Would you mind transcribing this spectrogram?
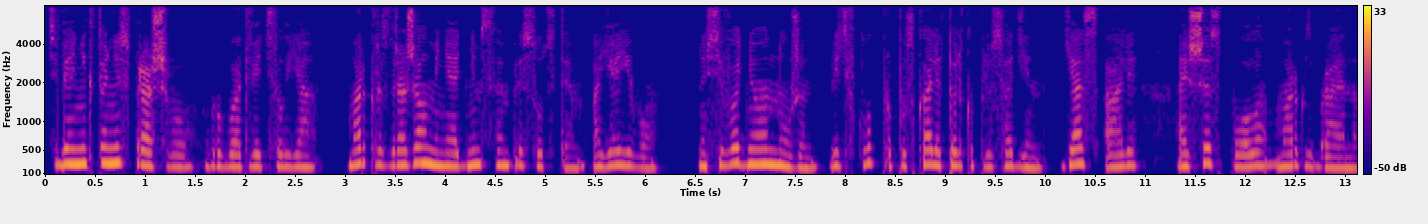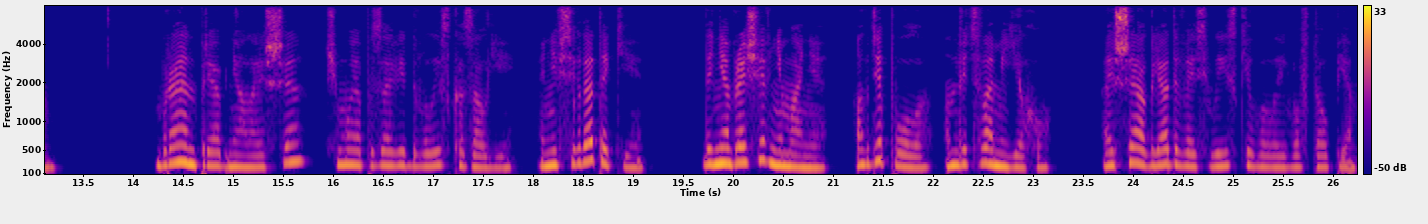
«Тебя никто не спрашивал», — грубо ответил я. Марк раздражал меня одним своим присутствием, а я его. Но сегодня он нужен, ведь в клуб пропускали только плюс один. Я с Али, Айше с Пола, Марк с Брайаном. Брайан приобнял Айше, чему я позавидовала, и сказал ей. «Они всегда такие?» «Да не обращай внимания. А где Пола? Он ведь с вами ехал». Айше, оглядываясь, выискивала его в толпе.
